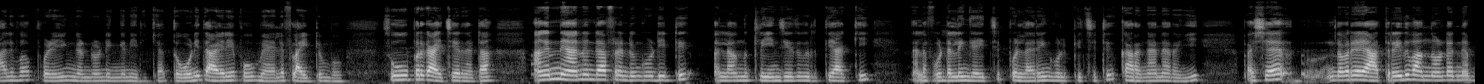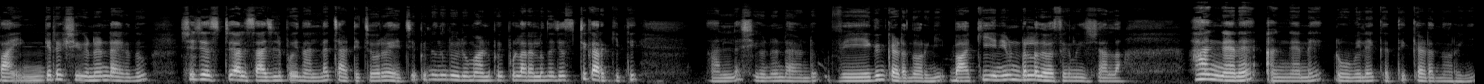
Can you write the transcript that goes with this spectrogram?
ആലുവ പുഴയും കണ്ടുകൊണ്ട് ഇങ്ങനെ ഇരിക്കുക തോണി താഴെ പോകും മേലെ ഫ്ലൈറ്റും പോകും സൂപ്പർ കാഴ്ചയായിരുന്നു കേട്ടോ. അങ്ങനെ ഞാനും എന്റെ ആ ഫ്രണ്ടും കൂടിയിട്ട് എല്ലാം ഒന്ന് ക്ലീൻ ചെയ്ത് വൃത്തിയാക്കി നല്ല ഫുഡെല്ലാം കഴിച്ച് പിള്ളേരെയും കുളിപ്പിച്ചിട്ട് കറങ്ങാൻ ഇറങ്ങി. പക്ഷേ എന്താ പറയുക യാത്ര ചെയ്ത് വന്നുകൊണ്ട് തന്നെ ഭയങ്കര ക്ഷീണം ഉണ്ടായിരുന്നു. പക്ഷെ ജസ്റ്റ് അൽസാജിൽ പോയി നല്ല ചട്ടിച്ചോറ് കഴിച്ച് പിന്നെ ഒന്ന് ലുലുമാളിൽ പോയി പിള്ളേരെല്ലാം ഒന്ന് ജസ്റ്റ് കറക്കിയിട്ട് നല്ല ക്ഷീണം ഉണ്ടായതുകൊണ്ട് വേഗം കിടന്നുറങ്ങി. ബാക്കി ഇനിയുണ്ടല്ലോ ദിവസങ്ങൾ ഇൻഷാല്ല അങ്ങനെ അങ്ങനെ റൂമിലേക്ക് എത്തി കിടന്നുറങ്ങി.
